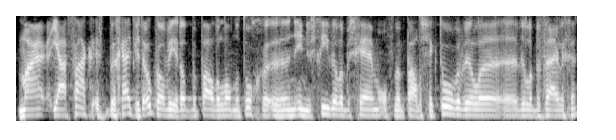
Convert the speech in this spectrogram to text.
Maar ja, vaak begrijp je het ook wel weer dat bepaalde landen toch hun industrie willen beschermen of bepaalde sectoren willen, willen beveiligen.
